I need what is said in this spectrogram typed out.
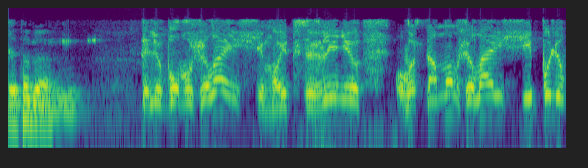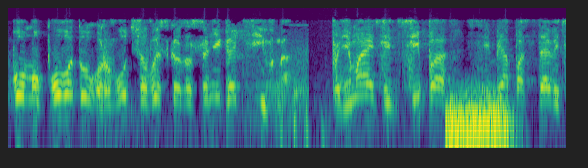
Это да любому желающему, и, к сожалению, в основном желающие по любому поводу рвутся высказаться негативно понимаете, типа себя поставить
